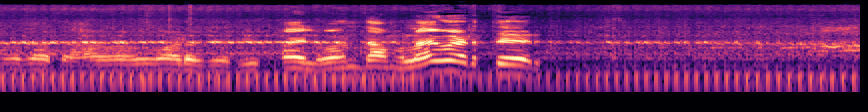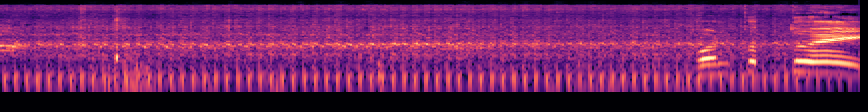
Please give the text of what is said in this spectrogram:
बघा आता वाढत आहे पहिलवान दामलाय वाढतर कोण कुत्तोय?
